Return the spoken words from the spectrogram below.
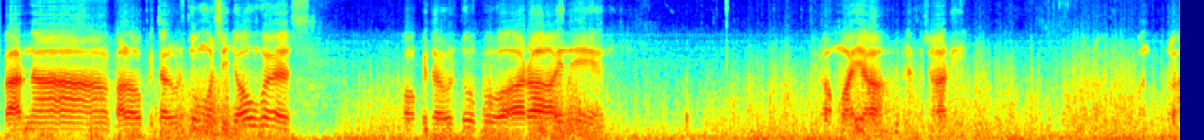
karena kalau kita lurus tuh masih jauh guys kalau kita lurus tuh ke arah ini Ramaya Sari. Arah Pantura.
